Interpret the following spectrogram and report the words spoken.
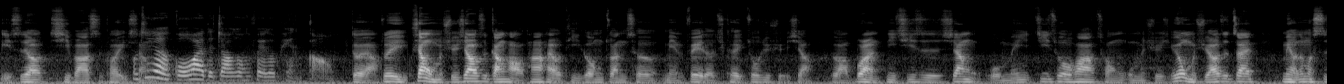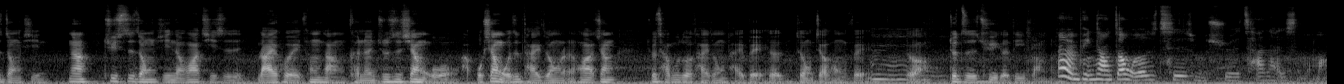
也是要七八十块以上我记。得国外的交通费都偏高。对啊，所以像我们学校是刚好，它还有提供专车，免费的可以坐去学校，对吧、不然你其实像我没记错的话，从我们学，因为我们学校是在没有那么市中心，那去市中心的话，其实来回通常可能就是像我，我像我是台中人的话，像就差不多台中、台北的这种交通费，嗯对吧、就只是去一个地方。那你们平常中午都是吃什么学餐还是什么吗？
